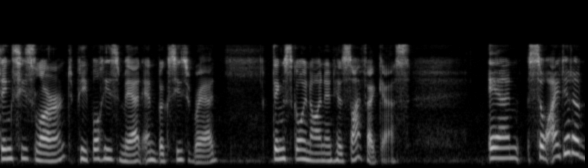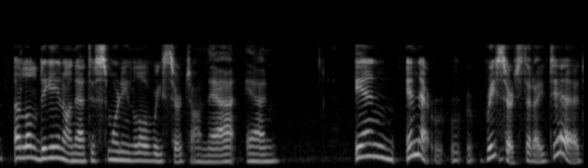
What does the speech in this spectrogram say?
things he's learned, people he's met, and books he's read, things going on in his life, I guess. And so I did a, a little digging on that this morning, a little research on that. And in in that research that I did,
